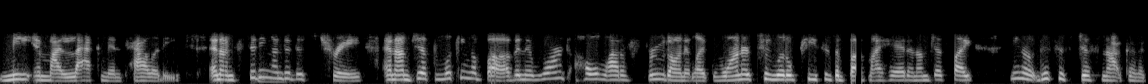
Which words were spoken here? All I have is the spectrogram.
me and my lack mentality. And I'm sitting mm-hmm. under this tree and I'm just looking above, and there weren't a whole lot of fruit on it, like one or two little pieces above my head. And I'm just like, you know, this is just not going to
